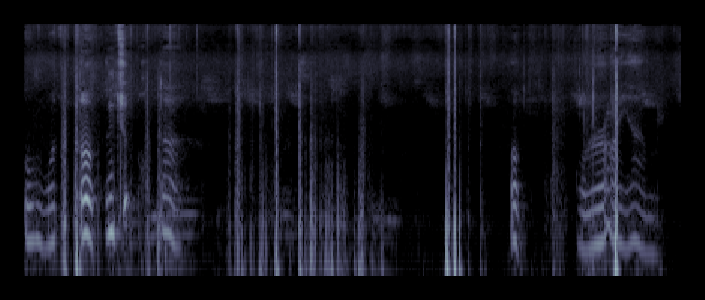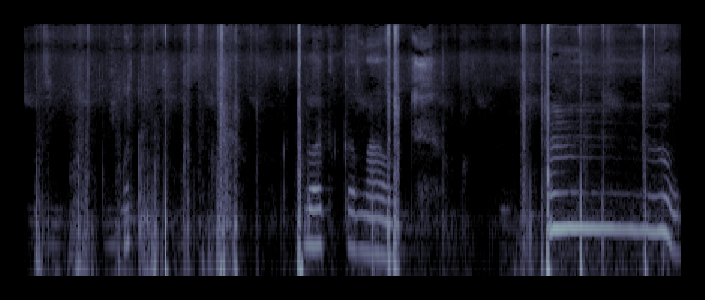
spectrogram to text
Oh, what? Oh, into what the? Oh, where I am. What? Blood come out. Mm, no.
